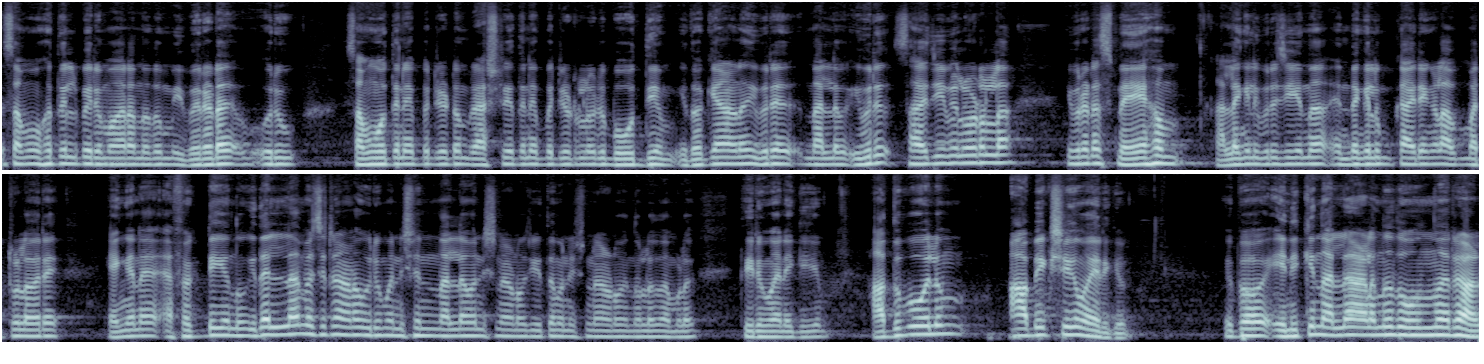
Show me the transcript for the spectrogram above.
സമൂഹത്തിൽ പെരുമാറുന്നതും ഇവരുടെ ഒരു സമൂഹത്തിനെ പറ്റിയിട്ടും രാഷ്ട്രീയത്തിനെ പറ്റിയിട്ടുള്ള ഒരു ബോധ്യം ഇതൊക്കെയാണ് ഇവർ നല്ല ഇവർ സഹജീവികളോടുള്ള ഇവരുടെ സ്നേഹം അല്ലെങ്കിൽ ഇവർ ചെയ്യുന്ന എന്തെങ്കിലും കാര്യങ്ങൾ മറ്റുള്ളവരെ എങ്ങനെ എഫക്ട് ചെയ്യുന്നു ഇതെല്ലാം വെച്ചിട്ടാണ് ഒരു മനുഷ്യൻ നല്ല മനുഷ്യനാണോ ചീത്ത മനുഷ്യനാണോ എന്നുള്ളത് നമ്മൾ തീരുമാനിക്കുകയും അതുപോലും ആപേക്ഷികമായിരിക്കും. ഇപ്പോൾ എനിക്ക് നല്ല ആളെന്ന് തോന്നുന്ന ഒരാൾ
